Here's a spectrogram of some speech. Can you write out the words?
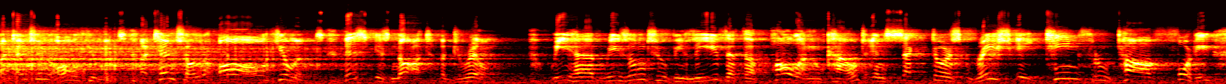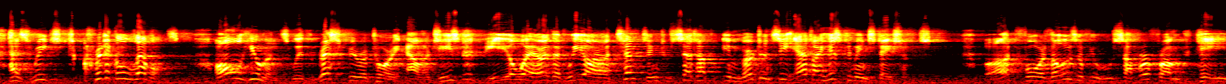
Attention, all humans. Attention, all humans. This is not a drill. We have reason to believe that the pollen count in sectors Raish 18 through Tav 40 has reached critical levels. All humans with respiratory allergies, be aware that we are attempting to set up emergency antihistamine stations. But for those of you who suffer from hay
